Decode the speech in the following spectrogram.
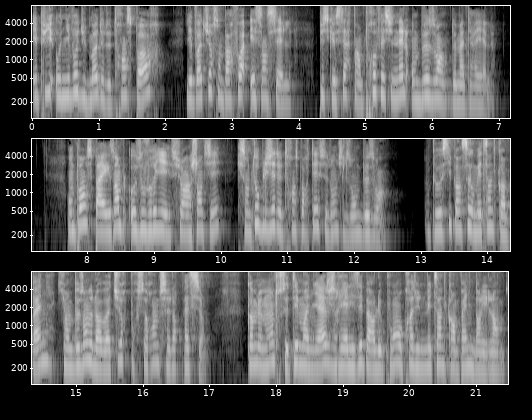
Et puis au niveau du mode de transport, les voitures sont parfois essentielles, puisque certains professionnels ont besoin de matériel. On pense par exemple aux ouvriers sur un chantier qui sont obligés de transporter ce dont ils ont besoin. On peut aussi penser aux médecins de campagne qui ont besoin de leur voiture pour se rendre chez leurs patients, comme le montre ce témoignage réalisé par Le Point auprès d'une médecin de campagne dans les Landes.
